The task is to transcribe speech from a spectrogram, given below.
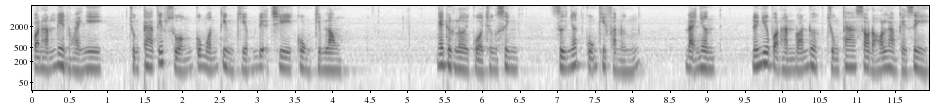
Bọn hắn liền hoài nghi, Chúng ta tiếp xuống cũng muốn tìm kiếm địa chi cùng Kim Long. Nghe được lời của trường sinh, Dư nhất cũng kịp phản ứng. Đại nhân, Nếu như bọn hắn đoán được chúng ta sau đó làm cái gì,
